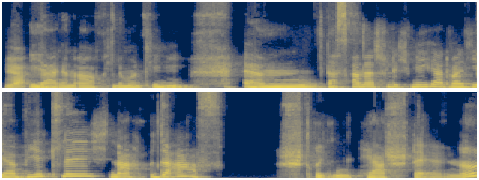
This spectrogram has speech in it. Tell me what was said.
Ja. Ja, genau, Filemontini. Ähm, das war natürlich mega, weil die ja wirklich nach Bedarf Stricken herstellen, ne?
